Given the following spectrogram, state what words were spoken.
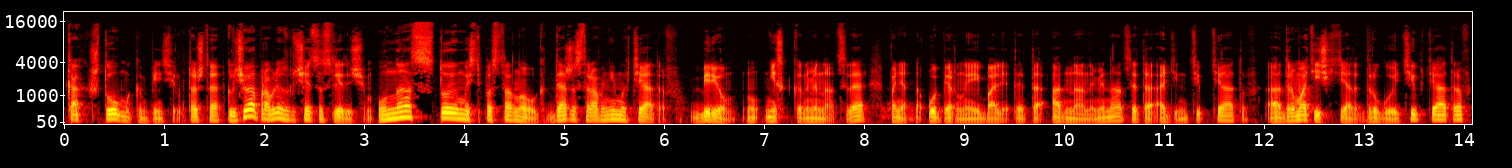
Как, что мы компенсируем? Потому что ключевая проблема заключается в следующем. У нас стоимость постановок даже сравнимых театров, берем ну, несколько номинаций, да, понятно, оперные и балет – это одна номинация, это один тип театров, а драматический театр – другой тип театров,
